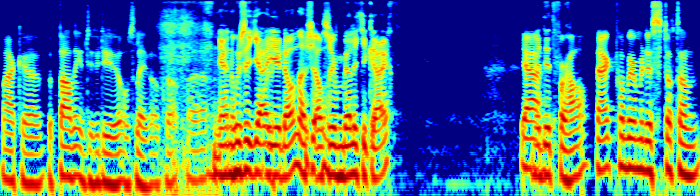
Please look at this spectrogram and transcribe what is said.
maken bepaalde individuen ons leven ook wel. Uh, ja, en hoe zit jij hier dan als je, als je een belletje krijgt? Ja, met dit verhaal? Nou, ik probeer me dus toch dan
